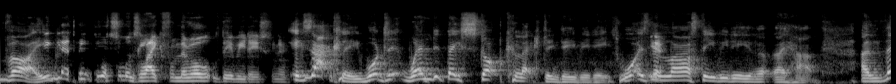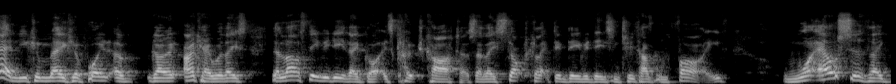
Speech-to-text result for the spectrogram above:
vibe. You get to what someone's like from their old DVDs. You know? Exactly. What? Did, when did they stop collecting DVDs? What is the Yeah. last DVD that they have? And then you can make a point of going, okay, well, they the last DVD they've got is Coach Carter, so they stopped collecting DVDs in 2005. What else have they?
